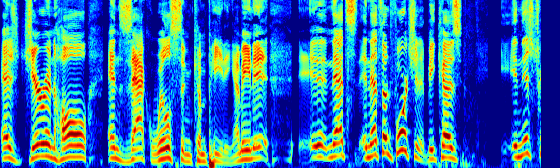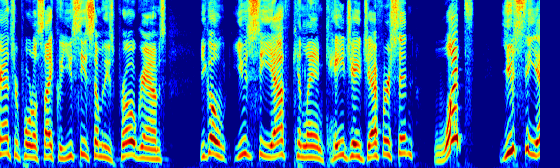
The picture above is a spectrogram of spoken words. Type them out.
as Jaren Hall and Zach Wilson competing. I mean, it, and that's and that's unfortunate because in this transfer portal cycle, you see some of these programs. You go UCF can land KJ Jefferson. What UCF?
